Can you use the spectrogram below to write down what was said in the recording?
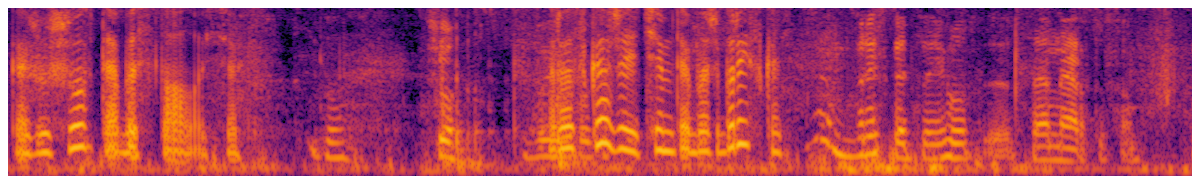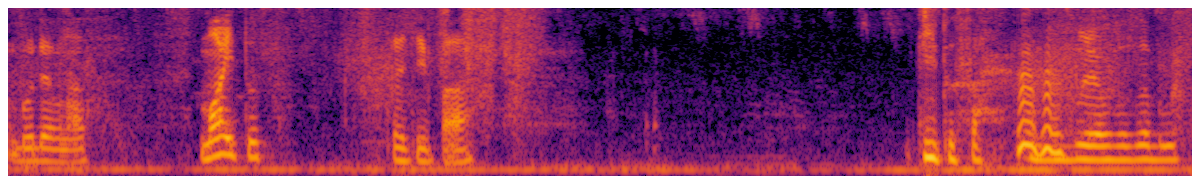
Кажу, що в тебе сталося? Да. Розкажи, чим ти будеш бризкати? Ну, Бризкать це його все нертусом. Буде в нас майтус. Це типа. Тітуса. Я вже забувся.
